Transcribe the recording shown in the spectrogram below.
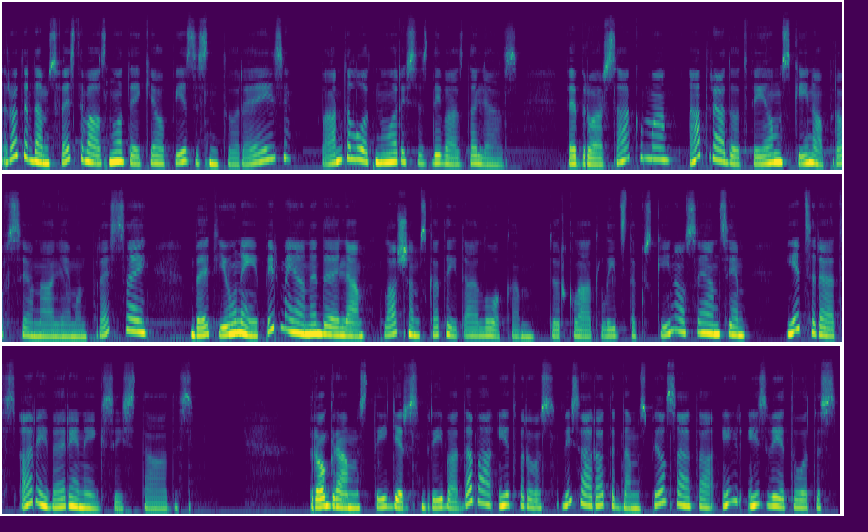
Rotterdams festivāls notiek jau 50. reizi, pārdalot norises divās daļās. Februāra sākumā atrādot filmas kino profesionāļiem un presei, bet jūnija pirmajā nedēļā plašam skatītāju lokam. Turklāt līdztekus kinoseansiem iecerētas arī vērienīgas izstādes. Programmas Tīģeris brīvā dabā ietvaros visā Rotterdamas pilsētā ir izvietotas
